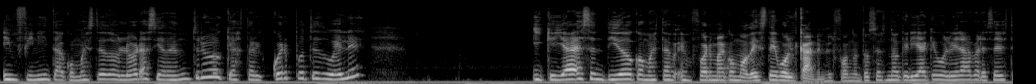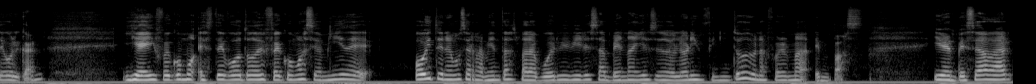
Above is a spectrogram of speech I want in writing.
infinita, como este dolor hacia adentro que hasta el cuerpo te duele y que ya he sentido como está en forma como de este volcán en el fondo. Entonces no quería que volviera a aparecer este volcán. Y ahí fue como este voto de fe como hacia mí de hoy tenemos herramientas para poder vivir esa pena y ese dolor infinito de una forma en paz. Y me empecé a dar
